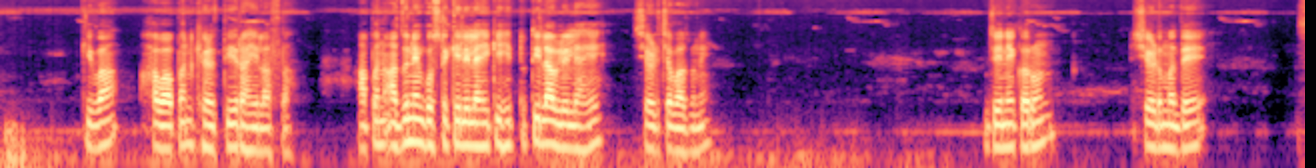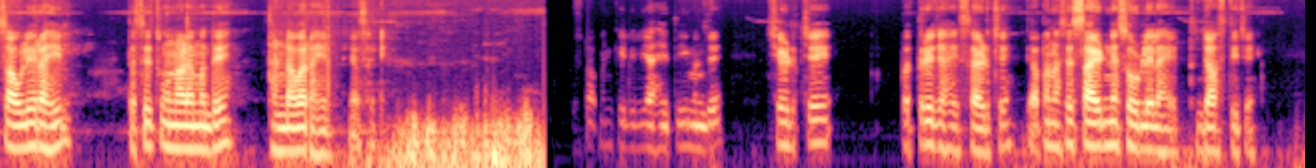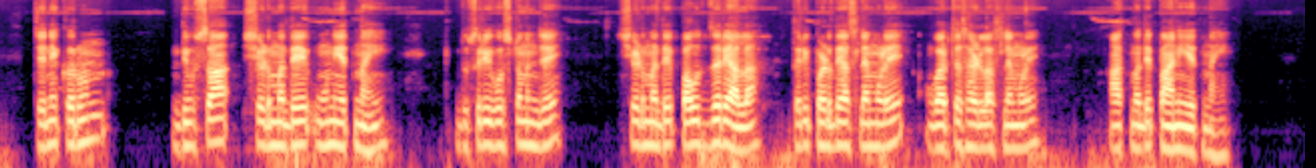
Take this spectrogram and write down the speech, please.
किंवा हवा पण खेळती राहील असा. आपण अजून एक गोष्ट केलेली आहे की ही तुती लावलेली आहे. शेडच्या बाजूने. जेणेकरून शेडमध्ये सावली राहील तसेच उन्हाळ्यामध्ये थंडावा राहील यासाठी. आपण केलेली आहे ती म्हणजे शेडचे पत्रे जे आहेत साईडचे ते आपण असे साईडने सोडलेले आहेत जास्तीचे. जेणेकरून दिवसा शेडमध्ये ऊन येत नाही. दुसरी गोष्ट म्हणजे शेडमध्ये पाऊस जरी आला तरी पडदे असल्यामुळे वरच्या साईडला असल्यामुळे आतमध्ये पाणी येत नाही.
